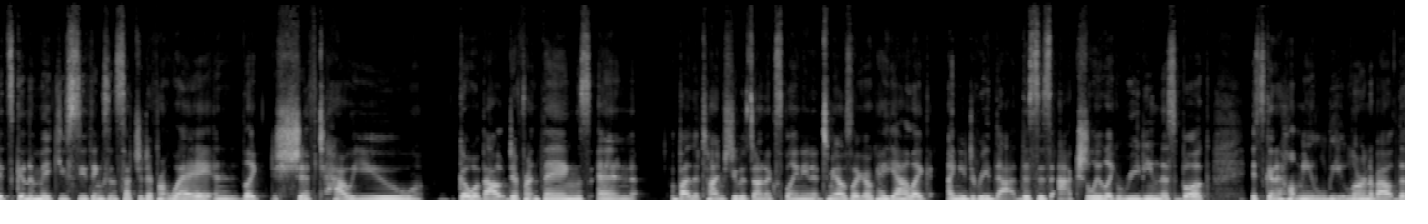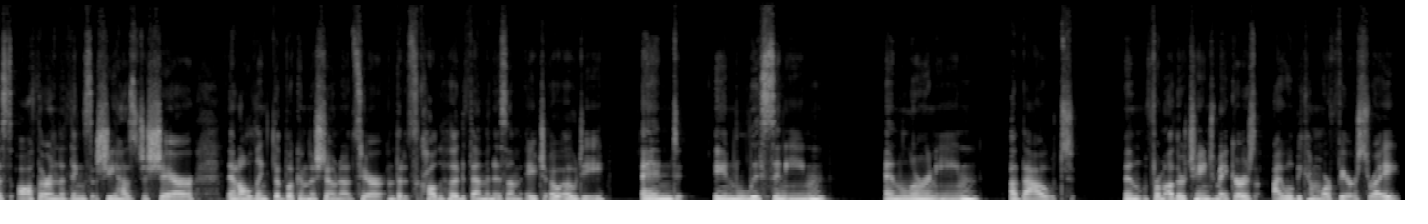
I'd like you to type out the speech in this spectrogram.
it's going to make you see things in such a different way and like shift how you go about different things. And by the time she was done explaining it to me, I was like, okay, yeah, like I need to read that. This is actually like reading this book. It's going to help me le- learn about this author and the things that she has to share. And I'll link the book in the show notes here, but it's called Hood Feminism, H O O D. And in listening and learning about and from other change makers, I will become more fierce, right?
